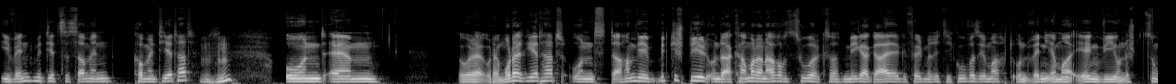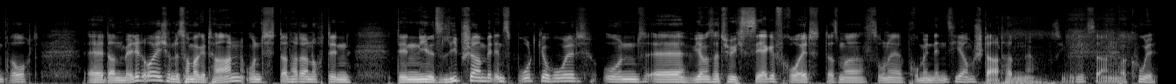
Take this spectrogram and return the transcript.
Event mit dir zusammen kommentiert hat Mhm. und ähm, oder, oder moderiert hat und da haben wir mitgespielt und da kam er danach auf uns zu hat gesagt, mega geil, gefällt mir richtig gut, was ihr macht und wenn ihr mal irgendwie Unterstützung braucht, äh, dann meldet euch und das haben wir getan und dann hat er noch den, den Nils Liebscher mit ins Boot geholt und äh, wir haben uns natürlich sehr gefreut, dass wir so eine Prominenz hier am Start hatten, ne? muss ich wirklich sagen, war cool.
